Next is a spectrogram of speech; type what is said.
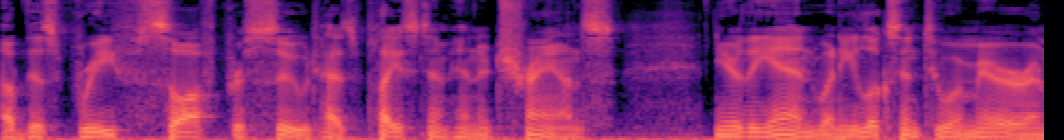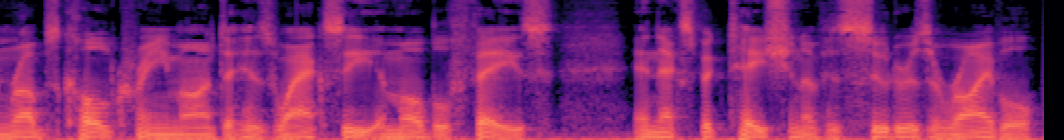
of this brief, soft pursuit has placed him in a trance. Near the end, when he looks into a mirror and rubs cold cream onto his waxy, immobile face in expectation of his suitor's arrival,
